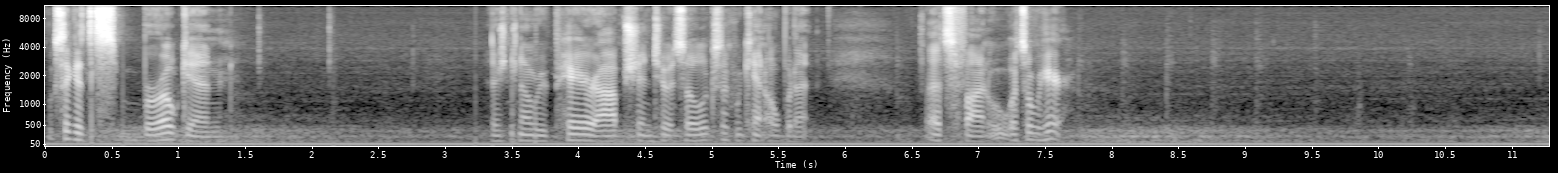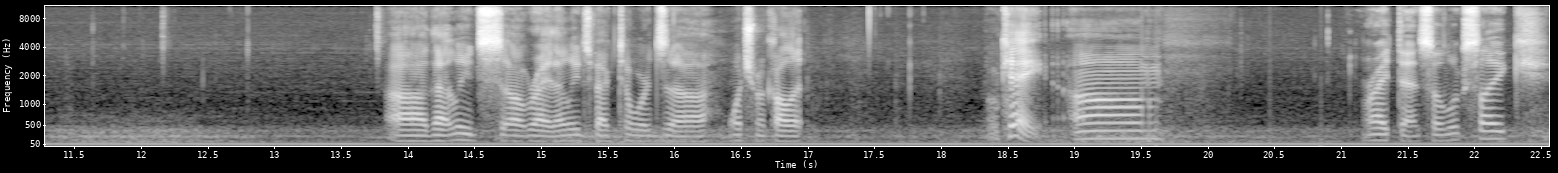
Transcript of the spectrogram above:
Looks like it's broken. There's no repair option to it, so it looks like we can't open it. That's fine. What's over here? Uh, that leads, uh, right, that leads back towards, uh, whatchamacallit. Okay, um, right then, so it looks like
